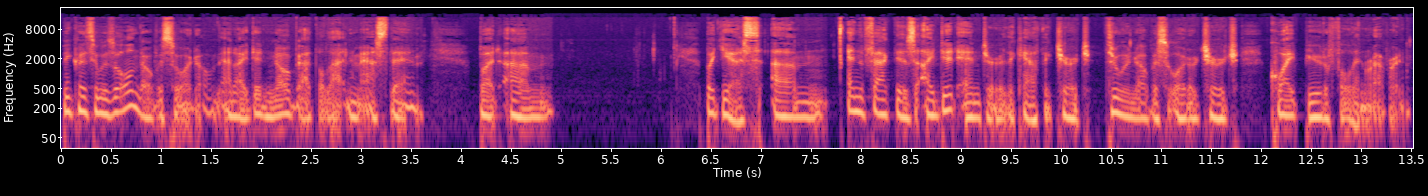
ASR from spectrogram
because it was all Novus Ordo, and I didn't know about the Latin Mass then. But um, but yes, um, and the fact is, I did enter the Catholic Church through a Novus Ordo church, quite beautiful and reverent.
